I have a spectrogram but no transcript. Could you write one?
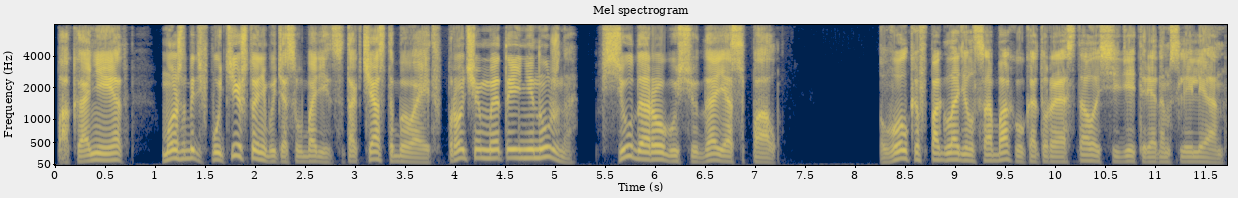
«Пока нет. Может быть, в пути что-нибудь освободится. Так часто бывает. Впрочем, это и не нужно. Всю дорогу сюда я спал». Волков погладил собаку, которая осталась сидеть рядом с Лилиан.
